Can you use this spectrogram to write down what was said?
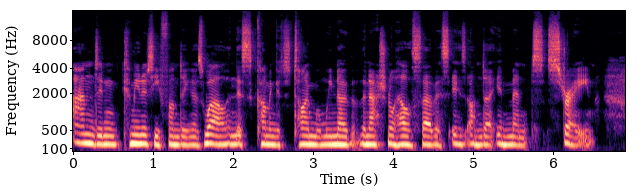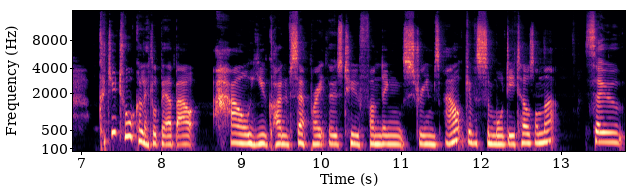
and in community funding as well. And this coming at a time when we know that the National Health Service is under immense strain. Could you talk a little bit about how you kind of separate those two funding streams out? Give us some more details on that. So,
